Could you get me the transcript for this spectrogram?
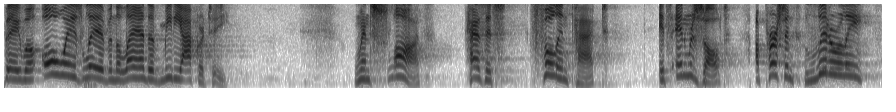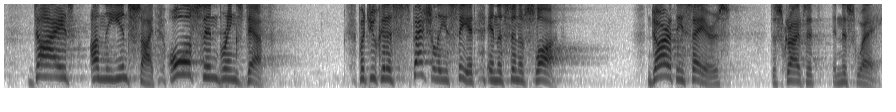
They will always live in the land of mediocrity. When sloth has its full impact, its end result, a person literally dies on the inside. All sin brings death. But you could especially see it in the sin of sloth. Dorothy Sayers describes it in this way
